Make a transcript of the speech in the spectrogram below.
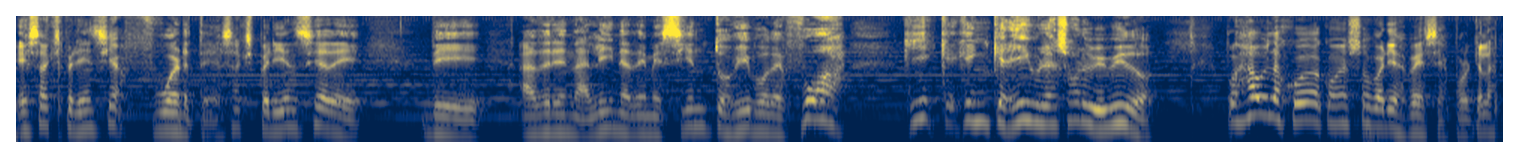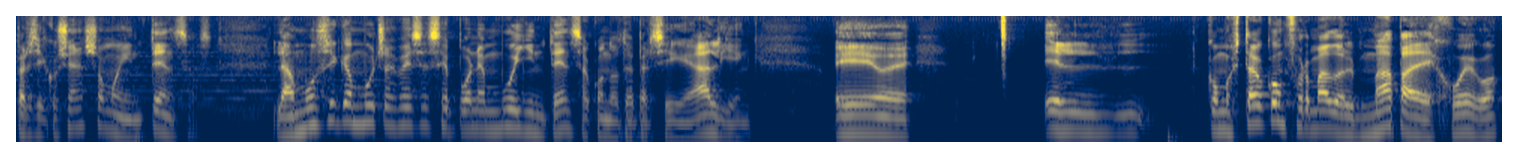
Esa experiencia fuerte, esa experiencia de, de adrenalina, de me siento vivo, de ¡fuah! ¡Qué, increíble! He sobrevivido. Pues Aula juega con eso varias veces, porque las persecuciones son muy intensas. La música muchas veces se pone muy intensa cuando te persigue alguien. Eh, el, como está conformado el mapa de juego,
